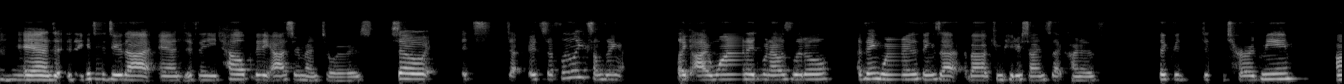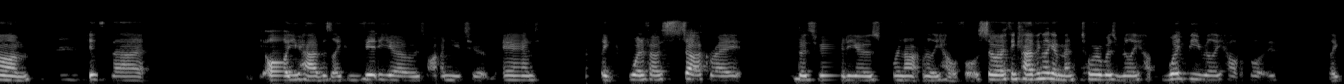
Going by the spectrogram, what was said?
mm-hmm. and they get to do that. And if they need help, they ask their mentors. So it's it's definitely like something like I wanted when I was little. I think one of the things that about computer science that kind of like deterred me um, is that all you have is like videos on YouTube. And like, what if I was stuck, right? Those videos were not really helpful. So I think having like a mentor was really would be really helpful if like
